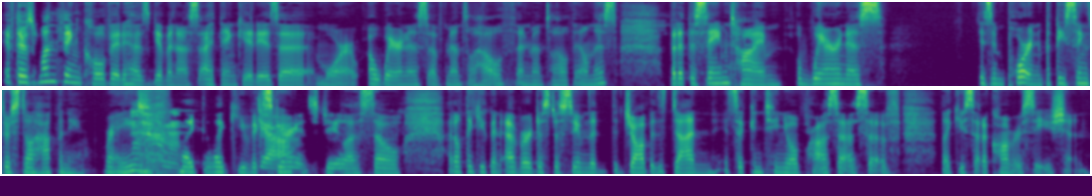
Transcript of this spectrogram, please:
If there's one thing COVID has given us, I think it is a more awareness of mental health and mental health illness. But at the same time, awareness is important but these things are still happening right mm-hmm. like like you've experienced yeah. jayla so i don't think you can ever just assume that the job is done it's a continual process of like you said a conversation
